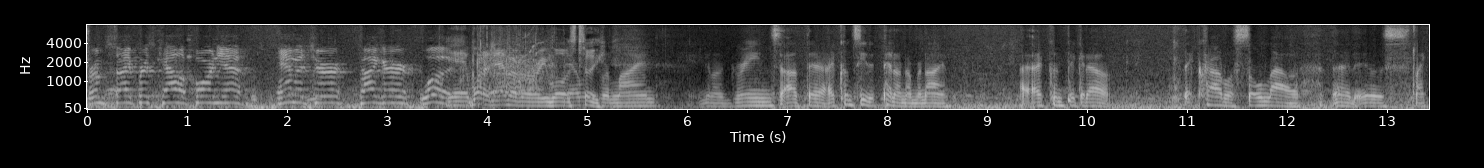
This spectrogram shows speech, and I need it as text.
from Cypress, California, amateur Tiger Woods. Yeah, what an amateur he was Fairways were too. lined, you know, greens out there. I couldn't see the pin on number nine. I, I couldn't pick it out. That crowd was so loud that it was like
